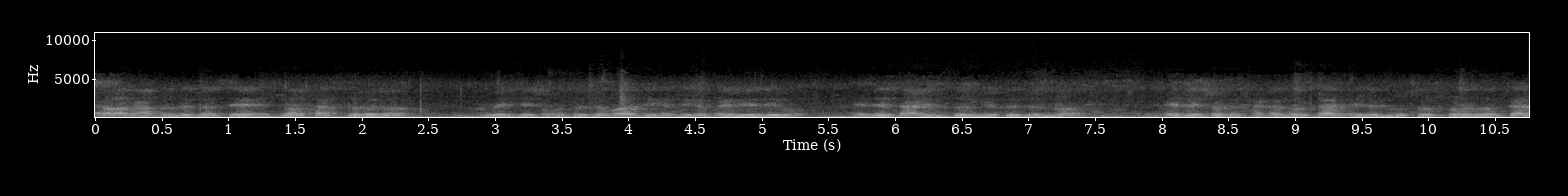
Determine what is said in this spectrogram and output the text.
এখন আপনাদের কাছে দরখাস্ত হল, এবার যে সমস্ত জমাত এখান থেকে বেরিয়ে দেব। এদের তালিম তরবিয়তের জন্য, এদের সঙ্গে থাকা দরকার, এদের নুসরত করা দরকার।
